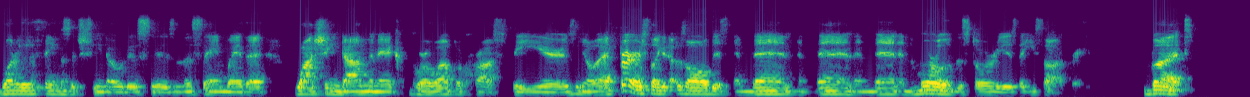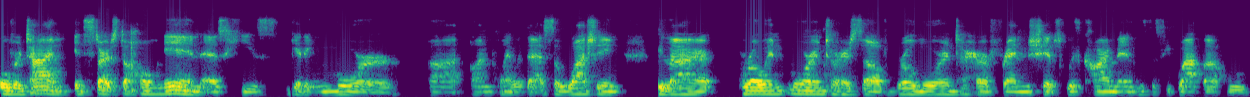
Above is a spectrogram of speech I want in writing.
what are the things that she notices in the same way that watching Dominic grow up across the years, you know, at first, like it was all this and then and then and then. And the moral of the story is that he saw a grave. But over time, it starts to hone in as he's getting more uh, on point with that. So watching Pilar grow in, more into herself, grow more into her friendships with Carmen, who's the Ciguapa, who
